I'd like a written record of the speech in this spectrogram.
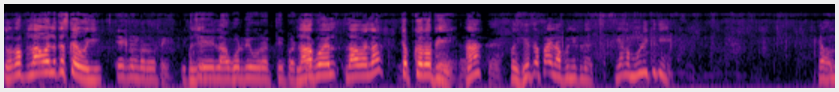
तो रोप लावायला कस काय होई एक नंबर रोप आहे. म्हणजे- लागवड बी उरकती पट लागवायला लावायला टपक रोप आहे हो, हा. हो. पण हे जर पाहिलं आपण इकडे याला मुळी किती आहे? हे आपण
